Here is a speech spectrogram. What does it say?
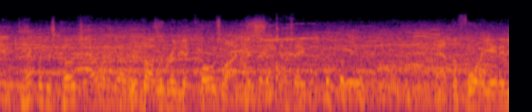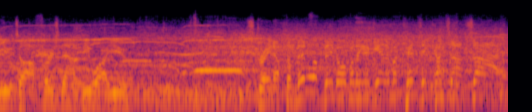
He didn't heck with his coaching. I want to get We thought we were going to get clothesline sitting at the table. at the 48 of Utah, first down BYU. Straight up the middle, a big opening again, and McKenzie cuts outside.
